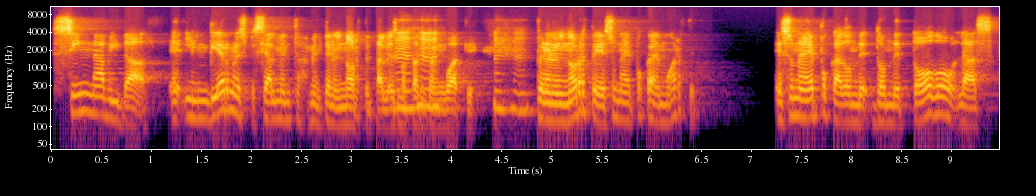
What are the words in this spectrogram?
Sin Navidad, el invierno especialmente en el norte, tal vez no tanto en Guate, pero en el norte es una época de muerte. Es una época donde, donde todas las,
